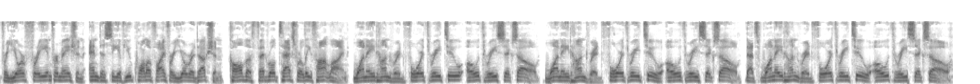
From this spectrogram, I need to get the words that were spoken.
For your free information and to see if you qualify for your reduction, call the Federal Tax Relief Hotline, 1-800-432-0360. 1-800-432-0360. That's 1-800-432-0360.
